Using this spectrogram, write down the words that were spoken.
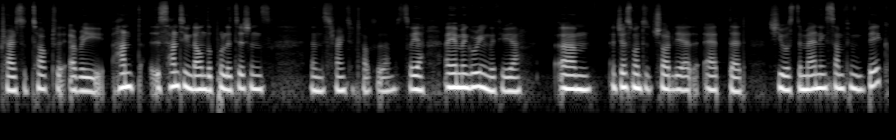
tries to talk to every hunt is hunting down the politicians and is trying to talk to them. So yeah, I am agreeing with you. Yeah, um, I just wanted to shortly add, add that she was demanding something big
